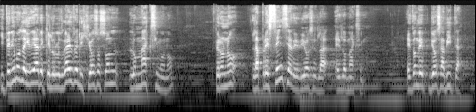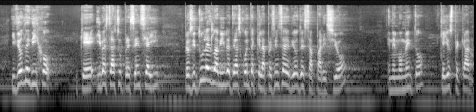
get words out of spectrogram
Y tenemos la idea de que los lugares religiosos son lo máximo, ¿no? Pero no, la presencia de Dios es, es lo máximo. Es donde Dios habita. Y Dios le dijo que iba a estar su presencia ahí. Pero si tú lees la Biblia te das cuenta que la presencia de Dios desapareció en el momento que ellos pecaron.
